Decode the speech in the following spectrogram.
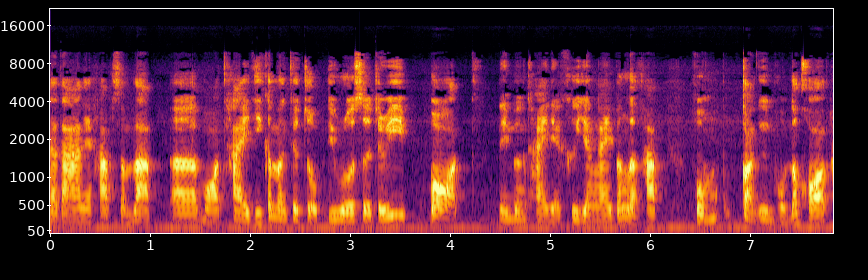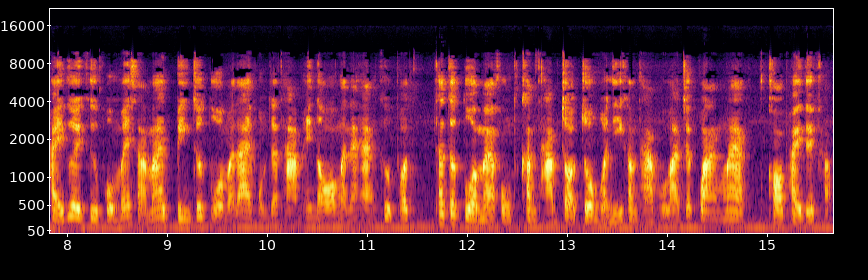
นาดาเนี่ยครับสำหรับเอ่อหมอไทยที่กำลังจะจบ neurosurgery board ในเมืองไทยเนี่ยคือยังไงบ้างเหรอครับ ผมก่อนอื่นผมต้องขออภัยด้วยคือ ผมไม่สามารถปิงเจ้าตัวมาได้ ผมจะถามให้น้องอะนะฮะคือเพราะถ้าเจ้าตัวมาคงคำถามเจาะจงกว่านี้คำถามผมอาจจะกว้างมากขออภัยด้วยครับ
